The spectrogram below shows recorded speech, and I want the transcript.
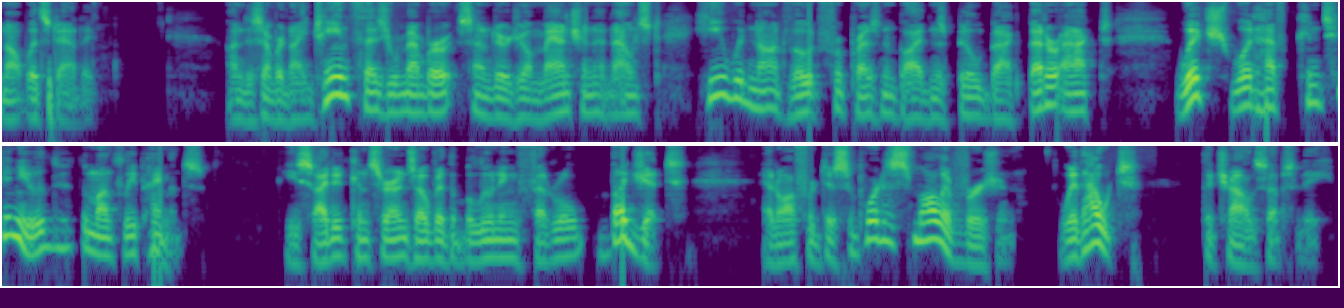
notwithstanding. On December 19th, as you remember, Senator Joe Manchin announced he would not vote for President Biden's Build Back Better Act, which would have continued the monthly payments. He cited concerns over the ballooning federal budget and offered to support a smaller version without the child subsidy.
